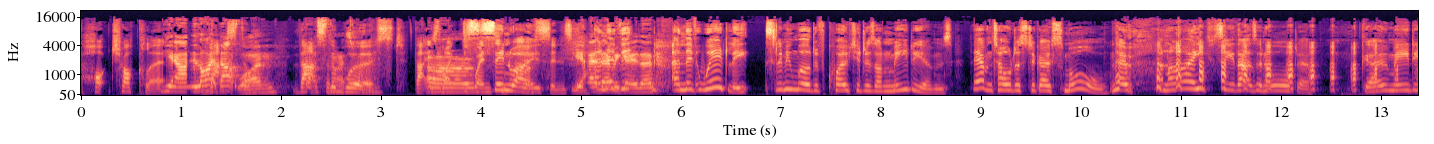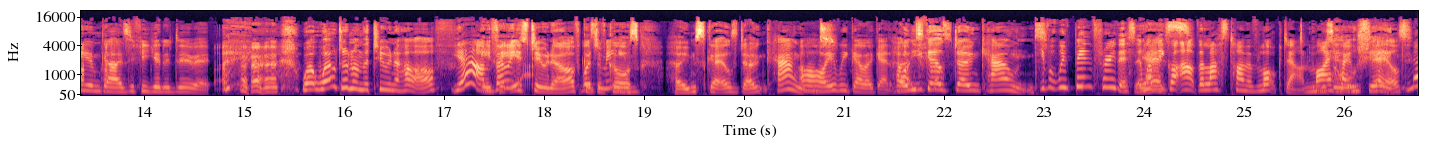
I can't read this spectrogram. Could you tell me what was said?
hot chocolate. Yeah, I like That's that the- one. That's, That's the nice one. worst. That is like Oh. 20 Sin-wise. plus sins. Yeah, Yeah. there we they've- go then. And they've weirdly, Slimming World have quoted us on mediums. They haven't told us to go small. No. and I see that as an order. Go medium, guys, if you're going to do it. well, well done on the two and a half. Yeah, I'm if very- it is two and a half, because of you course home scales don't count. Oh, here we go again. Home What, you- scales don't count. Yeah, but we've been through this. And when we got out the last time of lockdown, my was all home shit. scales, no,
